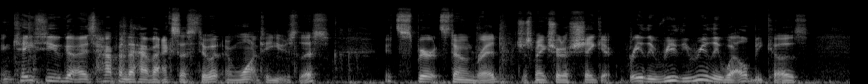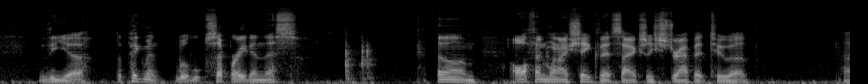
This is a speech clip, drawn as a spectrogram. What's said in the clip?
In case you guys happen to have access to it and want to use this, it's Spirit Stone Red. Just make sure to shake it really, really, really well because the uh, the pigment will separate in this. Um, often when I shake this, I actually strap it to a, a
